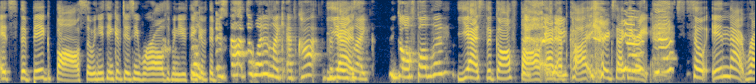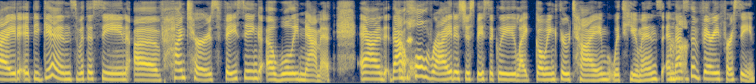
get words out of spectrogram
It's the big ball. So when you think of Disney World, when you think Oh, of the is that the one in like Epcot? The Yes. big like the golf ball one? Yes, the golf ball at Epcot. You're exactly Yes, right. yes. So, in that ride, it begins with a scene of hunters facing a woolly mammoth. And that Okay. whole ride is just basically like going through time with humans. And Uh-huh. that's the very first scene.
